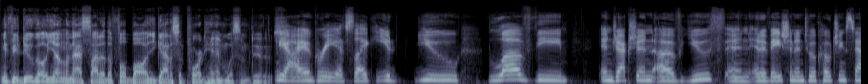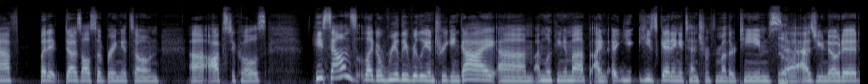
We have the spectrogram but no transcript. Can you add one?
if you do go young on that side of the football, you got to support him with some dudes. Yeah, I agree. It's like you you love the injection of youth and innovation into a coaching staff, but it does also bring its own uh, obstacles. He sounds like a really, really intriguing guy. Um, I'm looking him up. I, uh, he's getting attention from other teams, Yep. uh, as you noted,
